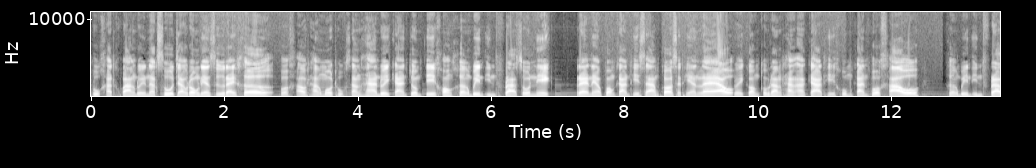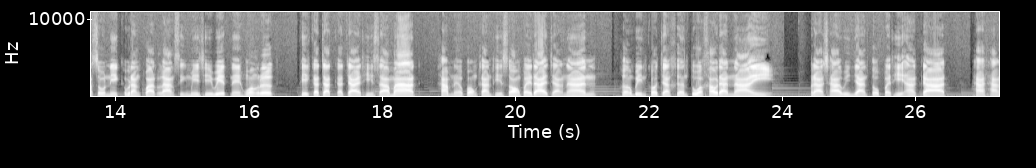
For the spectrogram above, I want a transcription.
ถูกขัดขวางโดยนักสู้จากโรงเรียนซือไรเคอร์ พวกเขาทั้งหมดถูกสังหารโดยการโจมตีของเครื่องบินอินฟราโซนิก และแนวป้องกันที่ 3 ก็เสถียรแล้ว ด้วยกองกำลังทางอากาศที่คุ้มกันพวกเขา เครื่องบินอินฟราโซนิกกำลังกวาดล้างสิ่งมีชีวิตในห้วงลึก ที่กระจัดกระจายที่สามารถข้ามแนวป้องกันที่ 2 ไปได้จากนั้น เครื่องบินก็จะเคลื่อนตัวเข้าด้านใน ราชาวิญญาณตกไปที่อากาศท่าทาง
